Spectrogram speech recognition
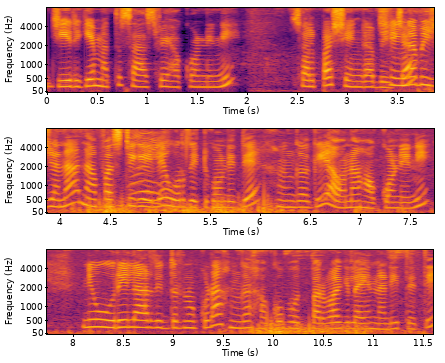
ಜೀರಿಗೆ ಮತ್ತು ಸಾಸಿವೆ ಹಾಕೊಂಡಿನಿ. ಸ್ವಲ್ಪ ಶೇಂಗಾ ಬೀಜ. ಶೇಂಗಾ ಬೀಜನ ನಾ ಫಸ್ಟಿಗೆ ಇಲ್ಲೇ ಹುರಿದು ಇಟ್ಕೊಂಡಿದ್ದೆ. ಹಾಗಾಗಿ ಅವನ್ನ ಹಾಕ್ಕೊಂಡಿನಿ ನೀವು ಉರಿಲಾರ್ದಿದ್ರೂ ಕೂಡ ಹಂಗೆ ಹಾಕೋಬೋದು. ಪರವಾಗಿಲ್ಲ, ಏನು ನಡೀತೈತಿ.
